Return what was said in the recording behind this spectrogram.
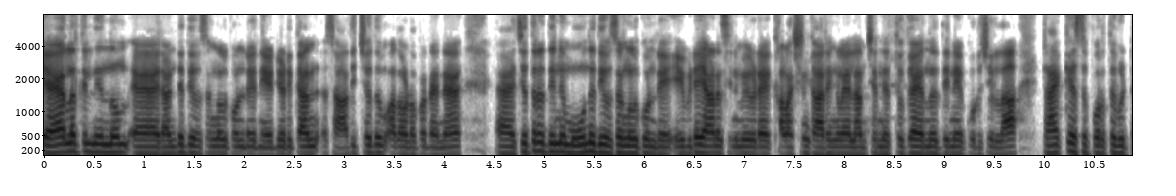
കേരളത്തിൽ നിന്നും രണ്ട് ദിവസങ്ങൾ കൊണ്ട് നേടിയെടുക്കാൻ സാധിച്ചതും അതോടൊപ്പം തന്നെ ചിത്രത്തിന് മൂന്ന് ദിവസങ്ങൾ കൊണ്ട് എവിടെയാണ് സിനിമയുടെ കളക്ഷൻ കാര്യങ്ങളെല്ലാം ചെന്നെത്തുക എന്നതിനെ കുറിച്ചുള്ള ട്രാക്കേഴ്സ് പുറത്തുവിട്ട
